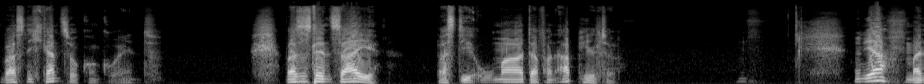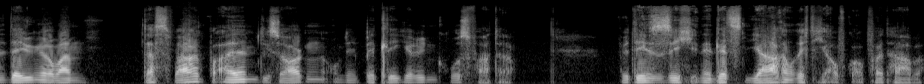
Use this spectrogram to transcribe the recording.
war es nicht ganz so konkurrent. Was es denn sei, was die Oma davon abhielte. Nun ja, meinte der jüngere Mann, das waren vor allem die Sorgen um den bettlägerigen Großvater, für den sie sich in den letzten Jahren richtig aufgeopfert habe.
